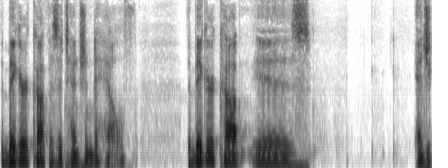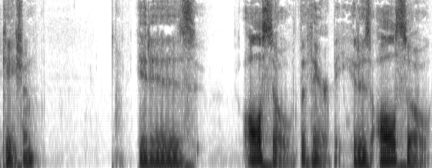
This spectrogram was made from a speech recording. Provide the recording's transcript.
The bigger cup is attention to health. The bigger cup is education. It is also the therapy. It is also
